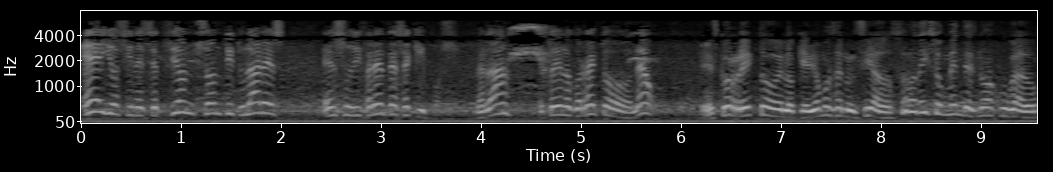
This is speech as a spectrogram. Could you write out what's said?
ellos, sin excepción, son titulares en sus diferentes equipos, ¿verdad? ¿Estoy en lo correcto, Leo? Es correcto lo que habíamos anunciado. Solo Dixon Méndez no ha jugado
